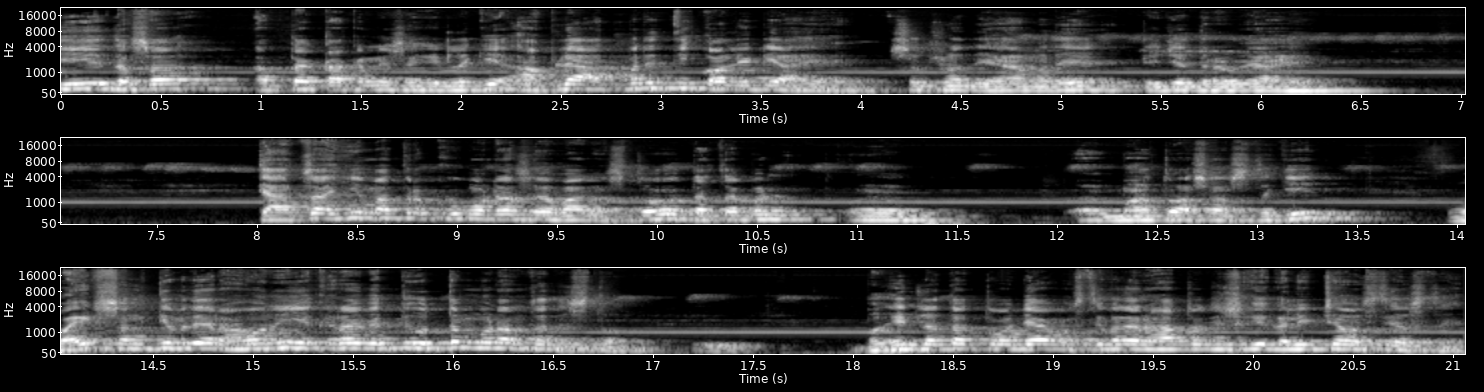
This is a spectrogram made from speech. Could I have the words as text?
की जसं आत्ता काकांनी सांगितलं की आपल्या आतमध्ये ती क्वालिटी आहे सूक्ष्म देहामध्ये ते जे द्रव्य आहे त्याचाही मात्र खूप मोठा सहभाग असतो. त्याचा पण महत्त्व असं असतं की वाईट संगतीमध्ये राहूनही एखादा व्यक्ती उत्तम गुणांचा दिसतो. बघितलं तर तो ज्या वस्तीमध्ये राहतो ती सगळी गलिच्छ वस्ती असते.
